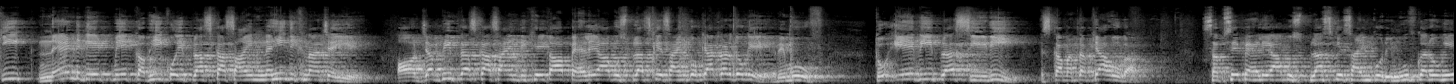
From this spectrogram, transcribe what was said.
कि नैंड गेट में कभी कोई प्लस का साइन नहीं दिखना चाहिए। और जब भी प्लस का साइन दिखेगा, पहले आप उस प्लस के साइन को क्या कर दोगे? रिमूव तो A B plus C D इसका मतलब क्या होगा? सबसे पहले आप उस प्लस के साइन को रिमूव करोगे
